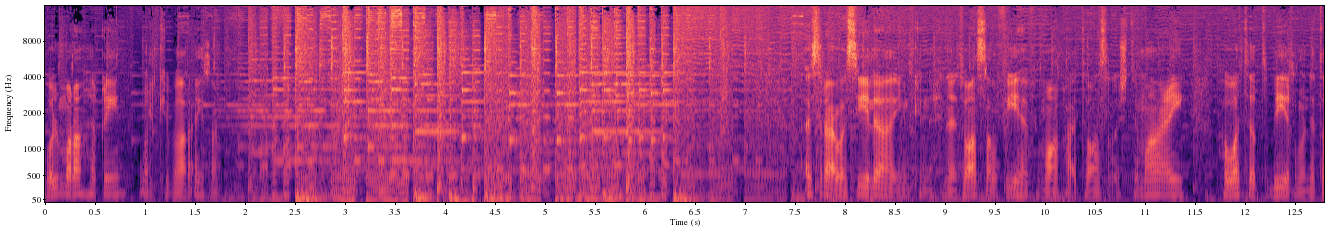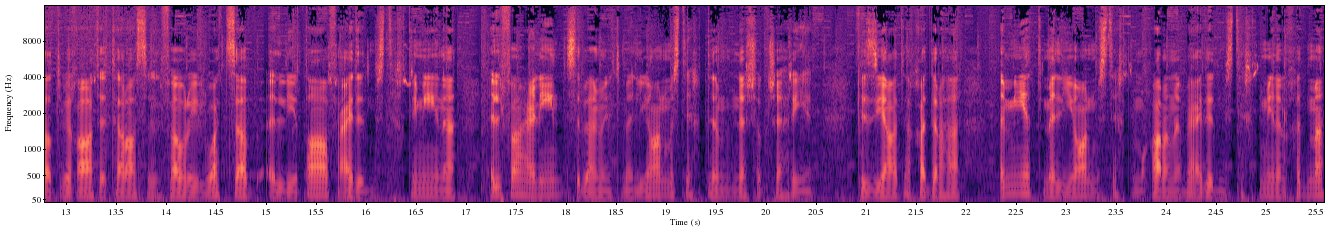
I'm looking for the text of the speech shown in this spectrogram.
والمراهقين والكبار أيضا. أسرع وسيلة يمكن إحنا نتواصل فيها في مواقع التواصل الاجتماعي هو تطبيق من تطبيقات التراسل الفوري الواتساب اللي طاف عدد مستخدمينه الفاعلين 700 مليون مستخدم نشط شهريا في زيادة قدرها 100 مليون مستخدم مقارنة بعدد مستخدمين الخدمة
